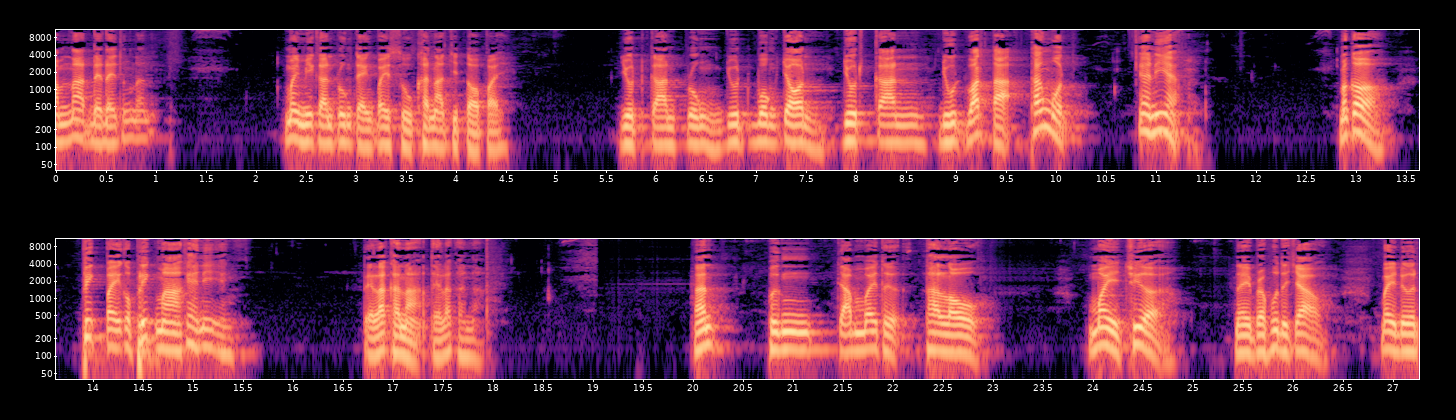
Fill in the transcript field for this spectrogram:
อำนาจใด ๆ ทั้งนั้น ไม่มีการปรุงแต่งไปสู่ขนาดจิตต่อไป หยุดการปรุง หยุดวงจร หยุดการหยุดวัตตะ ทั้งหมด แค่นี้มันก็พลิกไปก็พลิกมาแค่นี้เอง แต่ละขณะ แต่ละขณะนั้นพึงจำไว้เถอะ ถ้าเราไม่เชื่อในพระพุทธเจ้า ไม่เดิน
